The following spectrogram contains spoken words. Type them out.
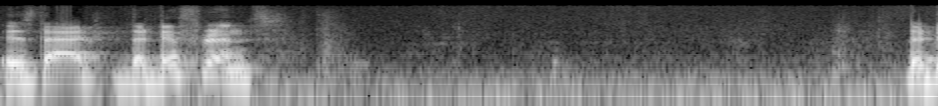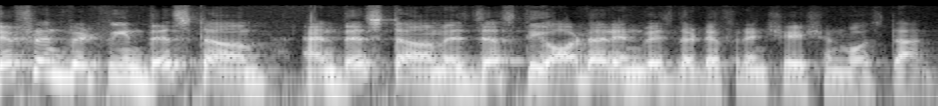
is that the difference the difference between this term and this term is just the order in which the differentiation was done.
